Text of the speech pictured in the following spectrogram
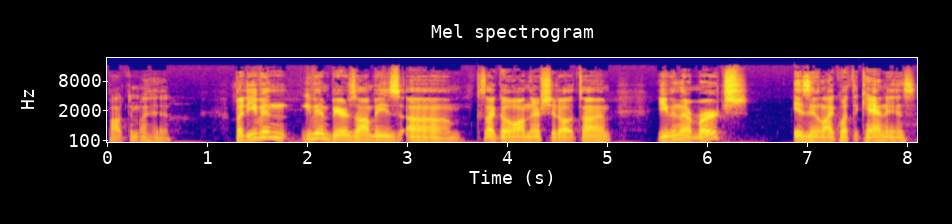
popped in my head. But even even beer zombies, um, because I go on their shit all the time. Even their merch isn't like what the can is.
